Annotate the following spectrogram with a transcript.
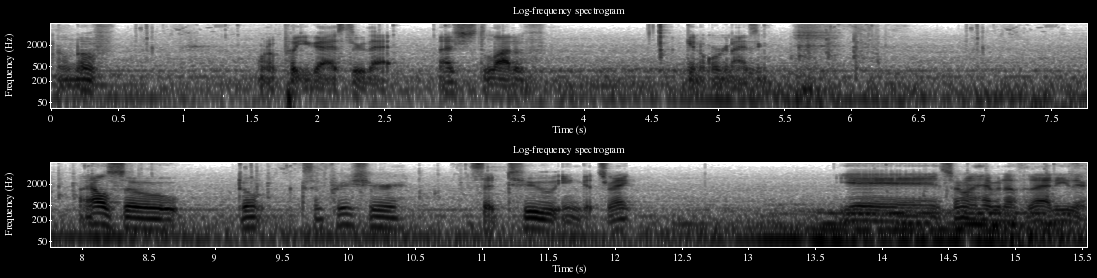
I don't know if I want to put you guys through that. That's just a lot of, again, organizing. I also don't, because I'm pretty sure I said two ingots, right? Yeah, so I don't have enough of that either.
